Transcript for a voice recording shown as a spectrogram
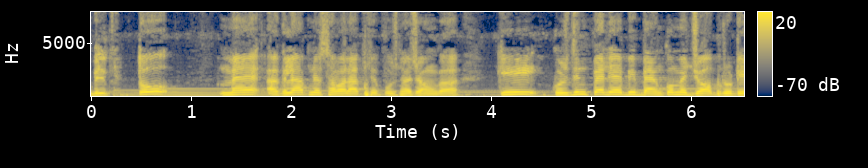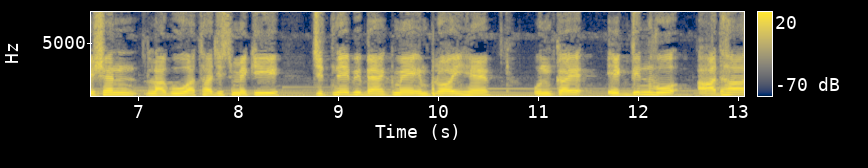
बिल्कुल। तो मैं अगला अपने सवाल आपसे पूछना चाहूँगा कि कुछ दिन पहले अभी बैंकों में जॉब रोटेशन लागू हुआ था, जिसमें कि जितने भी बैंक में एम्प्लॉय हैं, उनका एक दिन वो आधा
